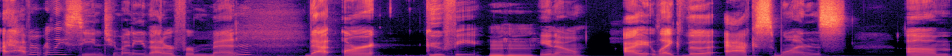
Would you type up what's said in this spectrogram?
I haven't really seen too many that are for men that aren't goofy. Mm-hmm. You know, I like the Axe ones um,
